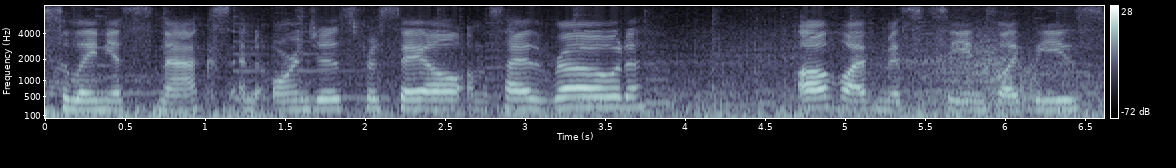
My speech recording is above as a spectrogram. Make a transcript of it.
Miscellaneous snacks and oranges for sale on the side of the road. Oh, I've missed scenes like these.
